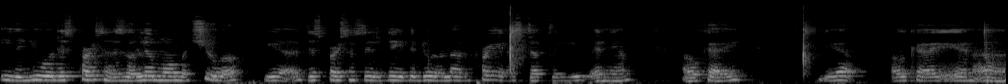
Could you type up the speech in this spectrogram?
either you or this person is a little more mature. Yeah. This person said they've been doing a lot of praying and stuff for you and them. Okay. Yeah. Okay, and uh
